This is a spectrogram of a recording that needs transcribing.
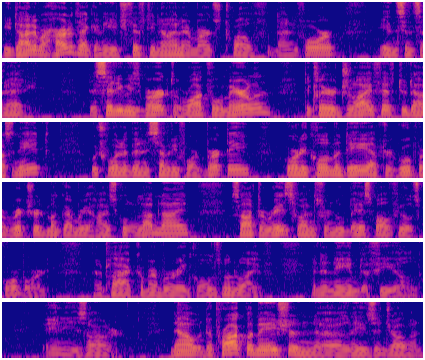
he died of a heart attack at age 59 on March 12, 94, in Cincinnati. The city of his birth, Rockville, Maryland, declared July 5, 2008, which would have been his 74th birthday, Gordy Coleman Day after a group of Richard Montgomery High School alumni sought to raise funds for a new baseball field scoreboard and a plaque commemorating Coleman's life and a named a field in his honor. Now, the proclamation, uh, ladies and gentlemen,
